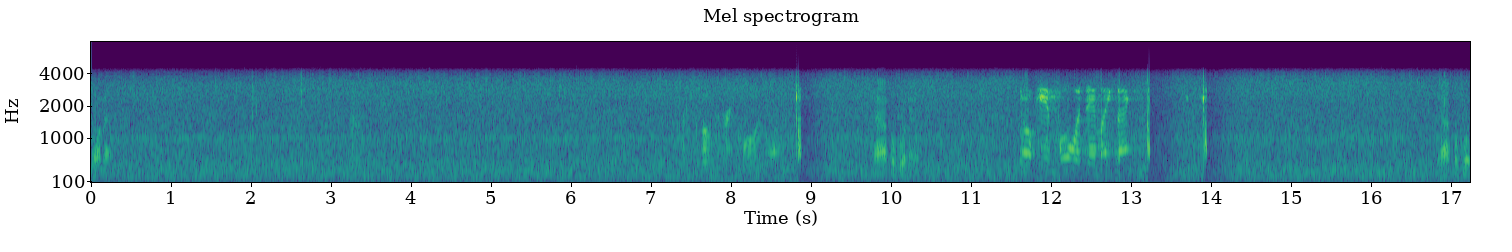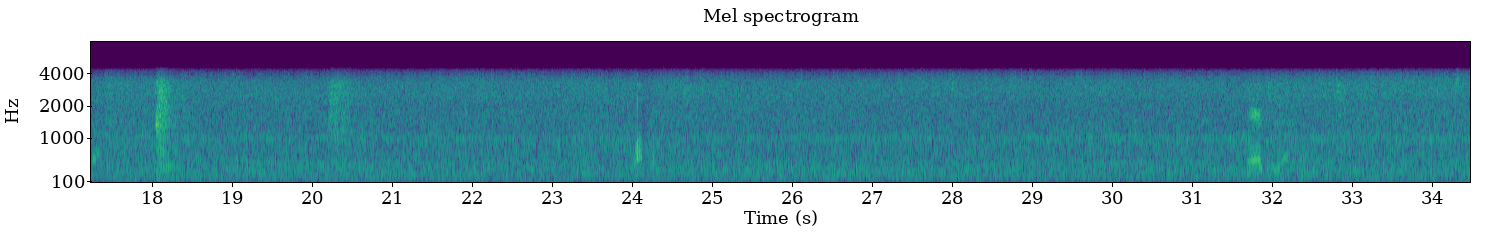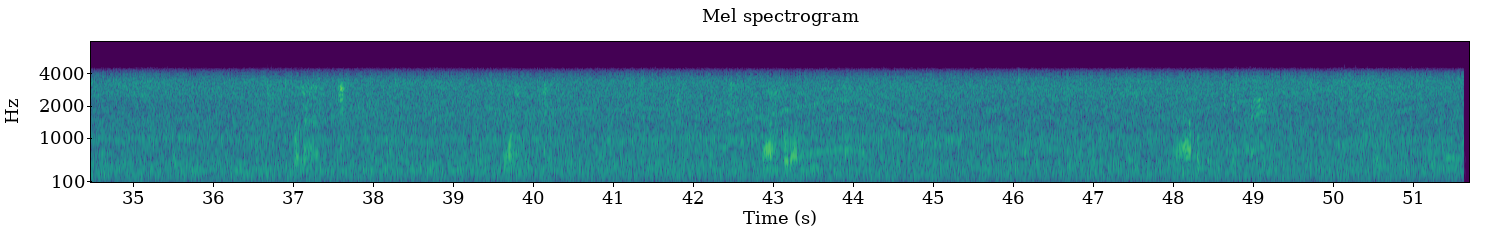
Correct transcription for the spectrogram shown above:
One out. Half of what else? Okay, forward there, Mike, Thanks. Half of what else? One foot. Near to that. huh? One and a half. One. Half foot up. Half a foot.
